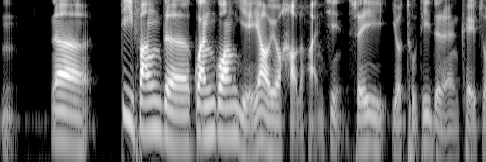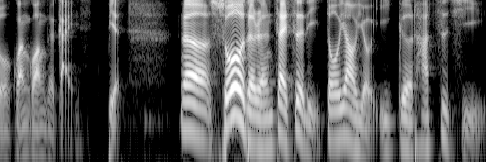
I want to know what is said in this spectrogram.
嗯，那。地方的观光也要有好的环境，所以有土地的人可以做观光的改变。那所有的人在这里都要有一个他自己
